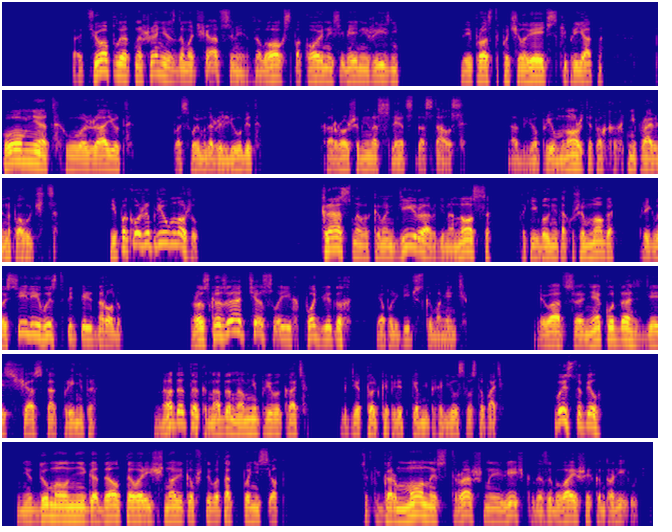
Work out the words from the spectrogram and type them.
А теплые отношения с домочадцами — залог спокойной семейной жизни. Да и просто по-человечески приятно. Помнят, уважают, по-своему даже любят. Хорошее мне наследство досталось. Надо ее приумножить, а то как неправильно получится. И по коже приумножил красного командира, орденоносца, таких было не так уж и много, пригласили выступить перед народом, рассказать о своих подвигах и о политическом моменте. Деваться некуда, здесь сейчас так принято. Надо так надо нам не привыкать, где только перед кем не приходилось выступать. Выступил. Не думал, не гадал товарищ Новиков, что его так понесет. Все-таки гормоны — страшная вещь, когда забываешь их контролировать.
